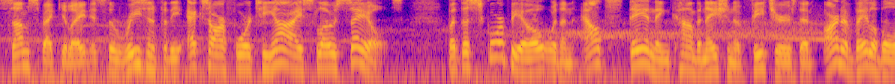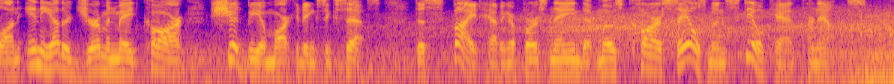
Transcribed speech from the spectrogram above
Some speculate it's the reason for the XR4 Ti slow sales. But the Scorpio, with an outstanding combination of features that aren't available on any other German made car, should be a marketing success, despite having a first name that most car salesmen still can't pronounce.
